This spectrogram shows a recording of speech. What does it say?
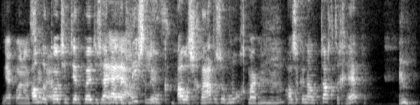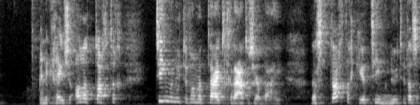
Ja, andere zeggen. coaches en therapeuten zijn. Ja, want ja, het liefst absoluut. doe ik alles gratis ook nog. Maar Mhm. als ik er nou 80 heb... en ik geef ze alle 80 10 minuten van mijn tijd gratis erbij. Dat is 80 keer 10 minuten. Dat is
